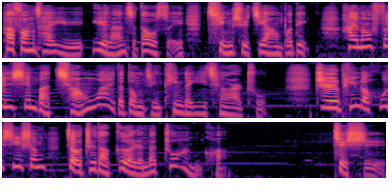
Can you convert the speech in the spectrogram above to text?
他方才与玉兰子斗嘴，情绪激昂不定，还能分心把墙外的动静听得一清二楚，只凭着呼吸声就知道个人的状况。只是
